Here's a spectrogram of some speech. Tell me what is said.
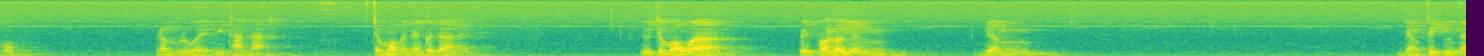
คง ร่ำรวยมีฐานะ จะมองแบบนั้นก็ได้ หรือจะมองว่าเป็นเพราะเรายังยัง ยังติดอยู่ใน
